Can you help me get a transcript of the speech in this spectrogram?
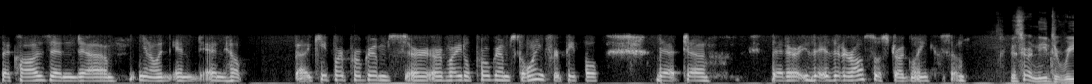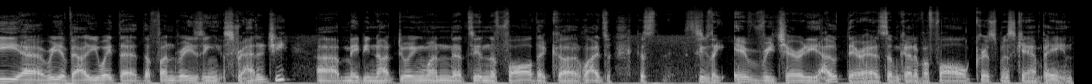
the cause and um, you know and and, and help. Uh, keep our programs, our, our vital programs going for people that uh, that are that are also struggling. So, is there a need to re uh, reevaluate the the fundraising strategy? Uh, maybe not doing one that's in the fall that collides because it seems like every charity out there has some kind of a fall Christmas campaign.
